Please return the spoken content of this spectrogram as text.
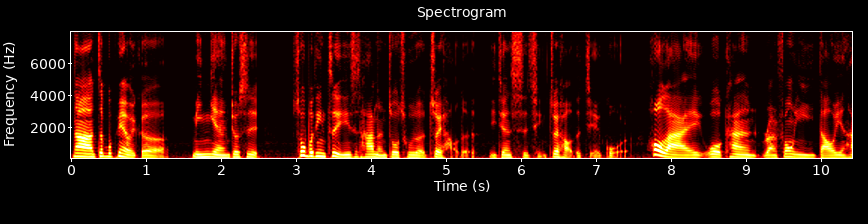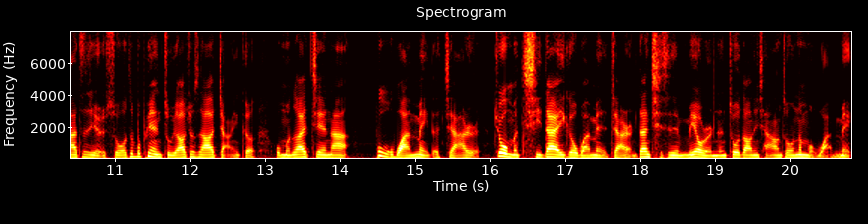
那这部片有一个。名言就是，说不定这已经是他能做出的最好的一件事情，最好的结果了。后来我看阮凤仪导演他自己也说，这部片主要就是要讲一个我们都在接纳不完美的家人，就我们期待一个完美的家人，但其实没有人能做到你想象中那么完美。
